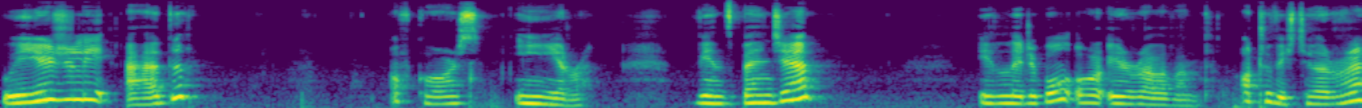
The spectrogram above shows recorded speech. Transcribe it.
we usually add, of course, ear. Więc będzie illegible or irrelevant. Oczywiście r,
